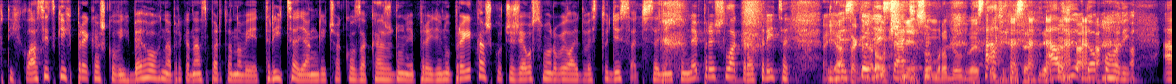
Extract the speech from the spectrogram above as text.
v tých klasických prekažkových behoch, napríklad na Spartanovi je 30 angličakov za každú neprejdenú prekažku, čiže ja už som robila aj 210, 7 som neprešla, krát 30, 210. Ja tak ročne som robil 210. Ale do pohody. A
